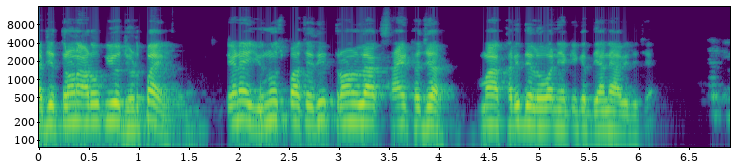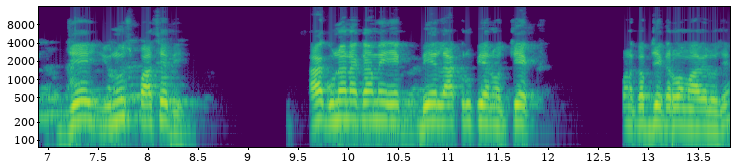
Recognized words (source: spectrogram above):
આજે ત્રણ આરોપીઓ ઝડપાયેલ. તેણે યુનુસ પાસેથી ત્રણ લાખ સાઠ હજારમાં ખરીદેલ હોવાની હકીકત ધ્યાને આવેલી છે. જે યુનુસ પાસેથી આ ગુનાના કામે એક બે લાખ રૂપિયાનો ચેક પણ કબજે કરવામાં આવેલો છે.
